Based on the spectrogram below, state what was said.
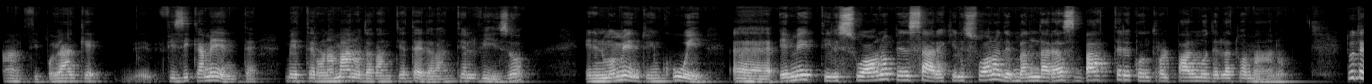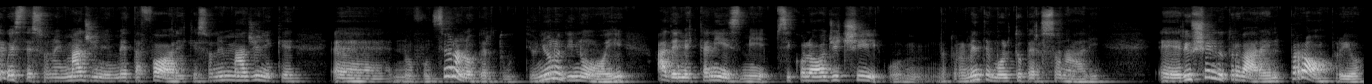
anzi puoi anche fisicamente mettere una mano davanti a te, davanti al viso e nel momento in cui eh, emetti il suono pensare che il suono debba andare a sbattere contro il palmo della tua mano. Tutte queste sono immagini metaforiche, sono immagini che eh, non funzionano per tutti. Ognuno di noi ha dei meccanismi psicologici um, naturalmente molto personali. Eh, riuscendo a trovare il proprio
